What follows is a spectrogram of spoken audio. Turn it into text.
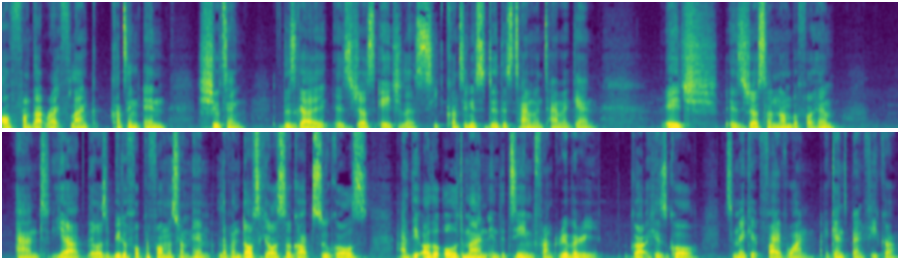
off from that right flank, cutting in, shooting. This guy is just ageless. He continues to do this time and time again. Age is just a number for him. And yeah, it was a beautiful performance from him. Lewandowski also got two goals, and the other old man in the team, Franck Ribéry, got his goal to make it 5 1 against Benfica.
